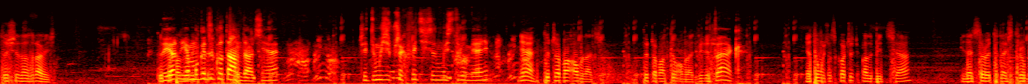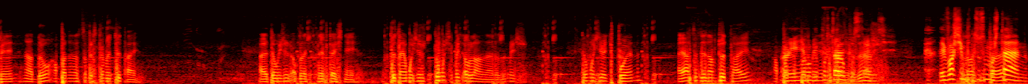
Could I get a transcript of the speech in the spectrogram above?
Coś się da zrobić. Ty No to ja, ja mogę tylko tam dać, nie? Czyli ty musisz przechwycić ten mój strumień. Nie, tu trzeba oblać. Tu trzeba tu oblać, widzisz? Tak. Ja tu muszę skoczyć, odbić się i dać sobie tutaj strumień na dół, a potem dać sobie strumień tutaj. Ale tu musisz oblać tutaj wcześniej. Tutaj musisz, tu musi być oblane, rozumiesz? Tu musi być płyn, a ja wtedy dam tutaj, a potem Ale ja nie mogę podmienię portalu tutaj, rozumiesz? postawić. Ej, właśnie, bo No tu właśnie masz to ten.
